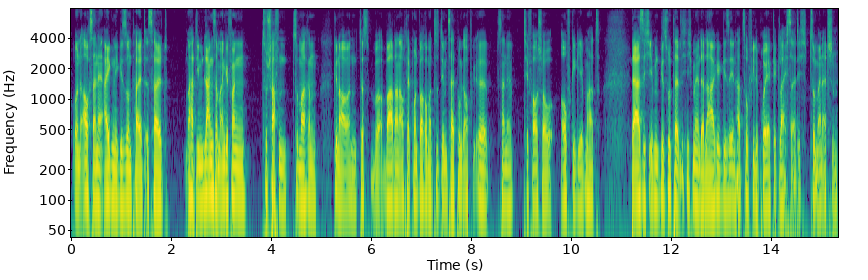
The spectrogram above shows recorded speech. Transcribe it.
Und auch seine eigene Gesundheit ist halt, hat ihm langsam angefangen zu schaffen, zu machen. Genau, und das wa- war dann auch der Grund, warum er zu dem Zeitpunkt auf, äh, seine TV-Show aufgegeben hat. Da er sich eben gesundheitlich nicht mehr in der Lage gesehen hat, so viele Projekte gleichzeitig zu managen.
